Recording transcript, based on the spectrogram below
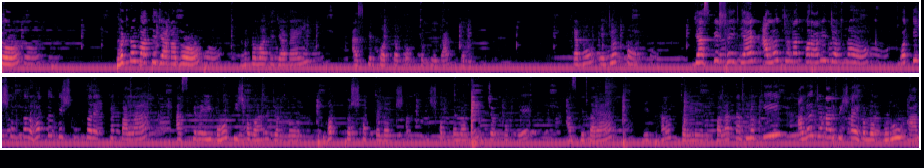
তো ধন্যবাদ জানাব, ধন্যবাদ জানাই আজকের কর্তাপক্ষকে গান করে কেন? এজন্য? যে আজকে সেই জ্ঞান আলোচনা করার জন্য অতি সুন্দর অতি সুন্দর একটি পালা আজকের এই মহতি সভার জন্য, ভক্ত সম্মেলন সম্মেলনের জন্য আজকে তারা নির্ধারণ করলেন। পালাটা হলো কি? আলোচনার বিষয় হলো গুরু আর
